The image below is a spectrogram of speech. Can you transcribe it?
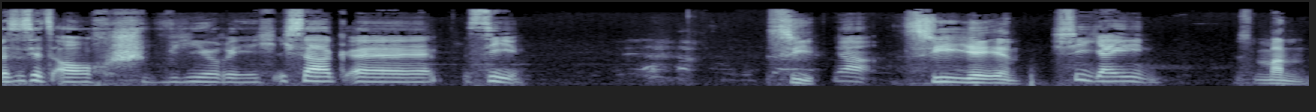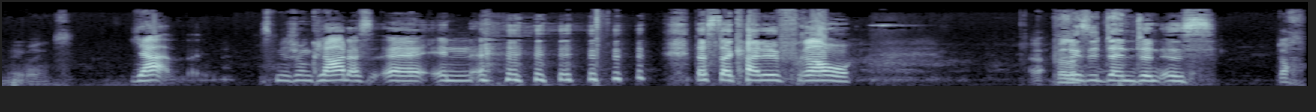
das ist jetzt auch schwierig. Ich sag, äh, sie. Si. Ja. Si Ye-in. Xi Yain. Ist ein Mann übrigens. Ja, ist mir schon klar, dass äh, in dass da keine Frau Ja, Präsidentin ist. doch.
